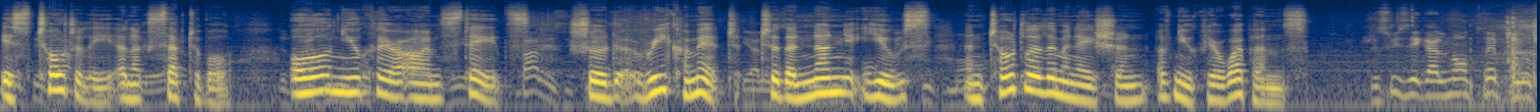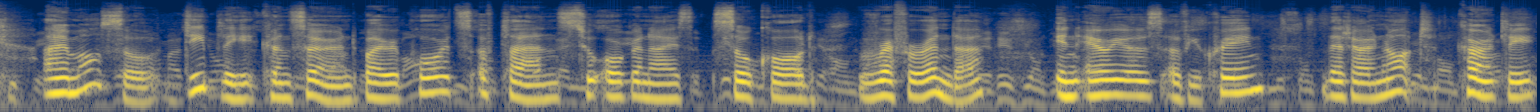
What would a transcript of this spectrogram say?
is totally unacceptable all nuclear armed states should recommit to the non use and total elimination of nuclear weapons. I am also deeply concerned by reports of plans to organize so called referenda in areas of Ukraine that are not currently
